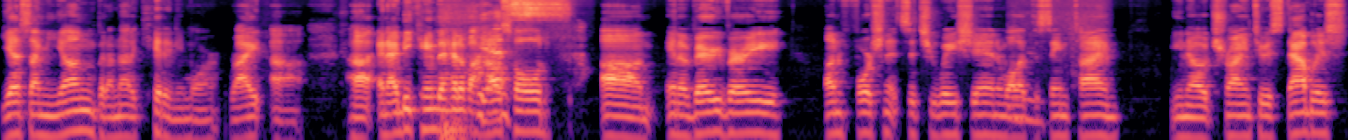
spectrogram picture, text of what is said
yes i'm young but i'm not a kid anymore right uh uh and i became the head of a household um in a very very unfortunate situation while at the Mhm. same time you know trying to establish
